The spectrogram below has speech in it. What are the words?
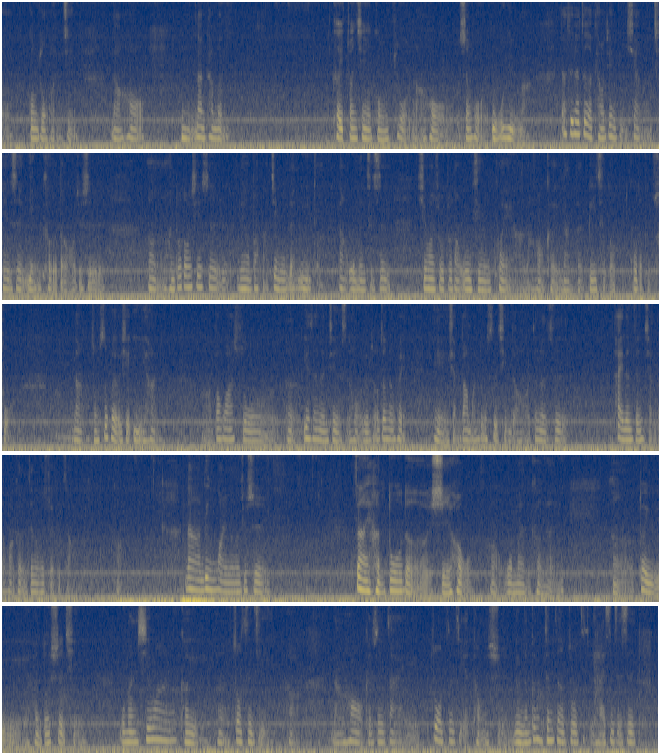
工作环境，然后，嗯，让他们可以专心的工作，然后生活无虞嘛。但是在这个条件底下呢，其实是严苛的哦，就是，嗯，很多东西是没有办法尽如人意的。那我们只是希望说做到问心无愧啊，然后可以让的彼此都过得不错。那总是会有一些遗憾啊，包括说，嗯，夜深人静的时候，有时候真的会，诶，想到蛮多事情的哦，真的是太认真想的话，可能真的会睡不着。那另外呢，就是在很多的时候，哦，我们可能，呃，对于很多事情，我们希望可以，呃，做自己，哈，然后，可是，在做自己的同时，你能不能真正做自己，还是只是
